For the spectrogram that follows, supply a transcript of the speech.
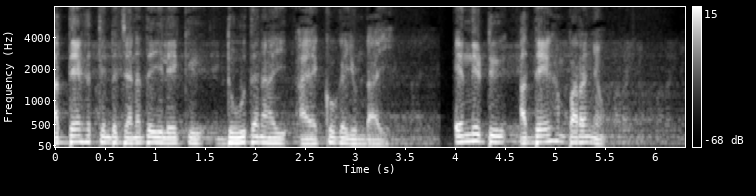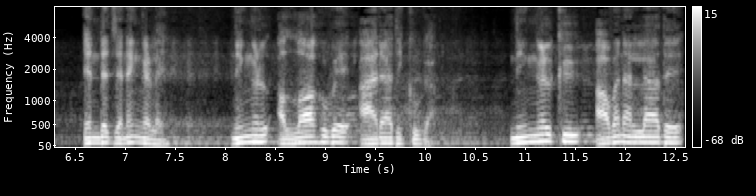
അദ്ദേഹത്തിന്റെ ജനതയിലേക്ക് ദൂതനായി അയക്കുകയുണ്ടായി. എന്നിട്ട് അദ്ദേഹം പറഞ്ഞു എന്റെ ജനങ്ങളെ നിങ്ങൾ അള്ളാഹുവെ ആരാധിക്കുക. നിങ്ങൾക്ക് അവനല്ലാതെ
